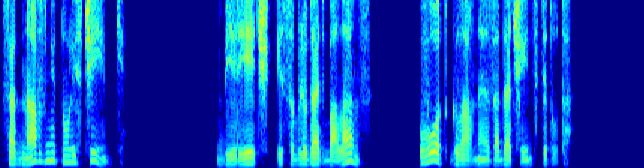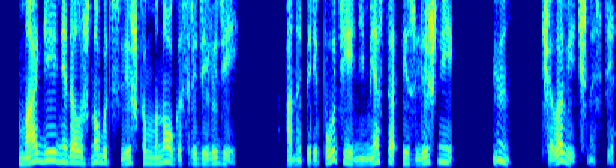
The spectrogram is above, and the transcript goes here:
Со дна взметнулись чаинки. Беречь и соблюдать баланс Вот главная задача института. Магии не должно быть слишком много среди людей, а на перепутье не место излишней человечности.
